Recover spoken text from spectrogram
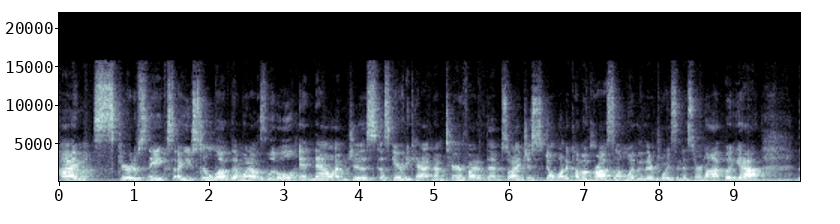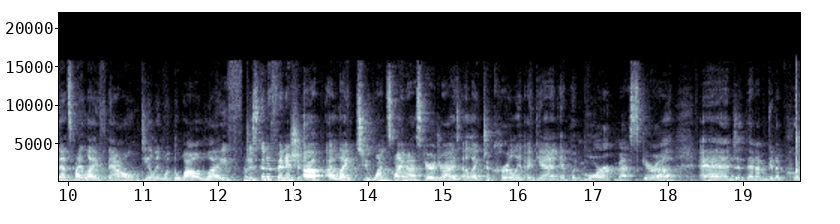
I'm scared of snakes. I used to love them when I was little and now I'm just a scaredy cat and I'm terrified of them. So I just don't want to come across them whether they're poisonous or not. But yeah, that's my life now, dealing with the wildlife. I'm just gonna finish up. I like to, once my mascara dries, I like to curl it again and put more mascara. And then I'm gonna put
